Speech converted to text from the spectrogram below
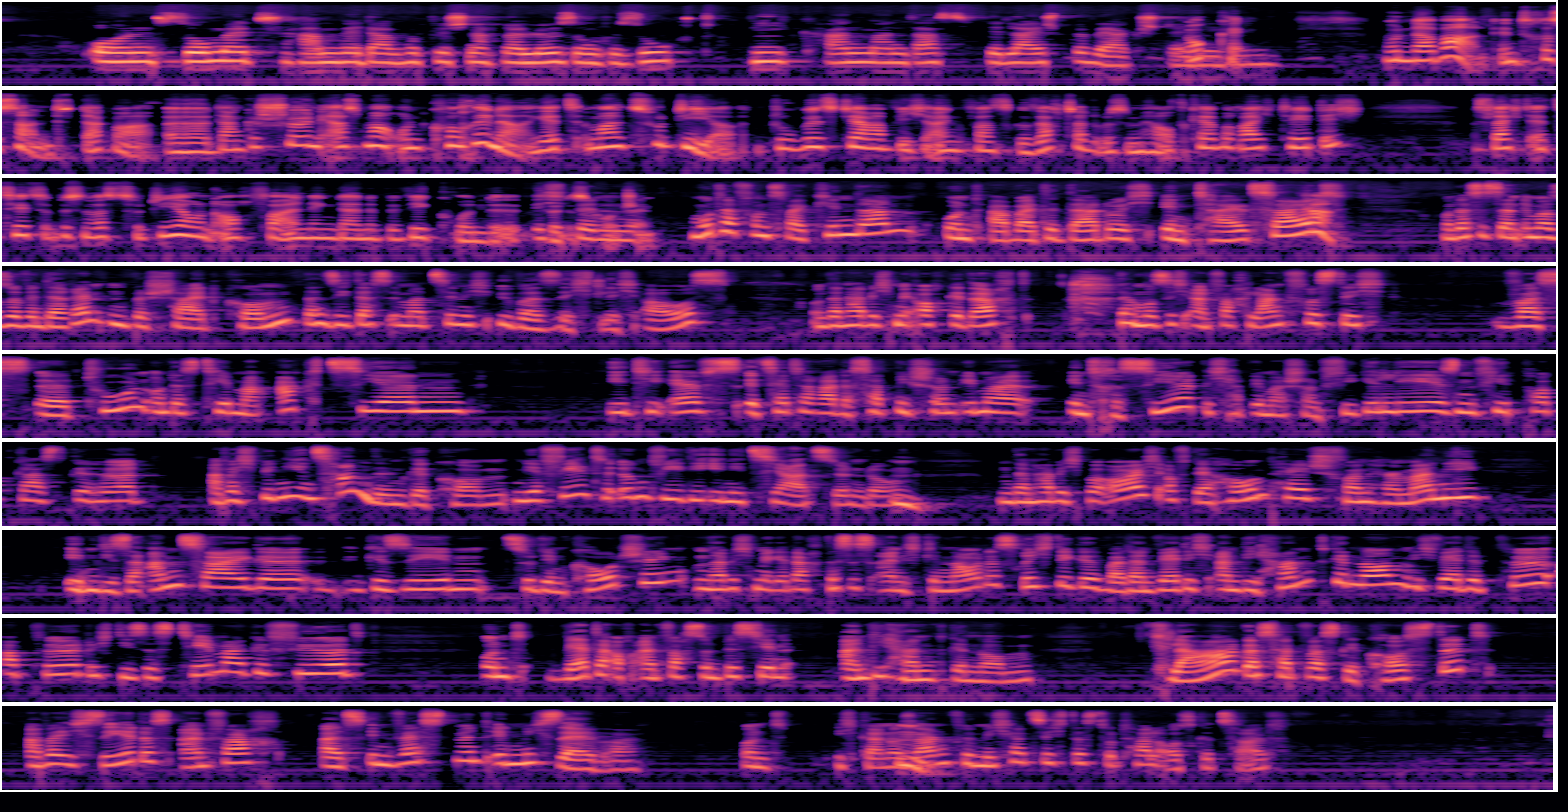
Und somit haben wir da wirklich nach einer Lösung gesucht, wie kann man das vielleicht bewerkstelligen. Okay. Wunderbar, interessant. Dagmar, äh, danke schön erstmal. Und Corinna, jetzt mal zu dir. Du bist ja, wie ich anfangs gesagt habe, du bist im Healthcare-Bereich tätig. Vielleicht erzählst du ein bisschen was zu dir und auch vor allen Dingen deine Beweggründe für ich das Coaching. Ich bin Mutter von zwei Kindern und arbeite dadurch in Teilzeit. Ah. Und das ist dann immer so, wenn der Rentenbescheid kommt, dann sieht das immer ziemlich übersichtlich aus. Und dann habe ich mir auch gedacht, da muss ich einfach langfristig was äh, tun. Und das Thema Aktien, ETFs etc., das hat mich schon immer interessiert. Ich habe immer schon viel gelesen, viel Podcast gehört, aber ich bin nie ins Handeln gekommen. Mir fehlte irgendwie die Initialzündung. Mhm. Und dann habe ich bei euch auf der Homepage von Hermoney eben diese Anzeige gesehen zu dem Coaching und habe ich mir gedacht, das ist eigentlich genau das Richtige, weil dann werde ich an die Hand genommen, ich werde peu à peu durch dieses Thema geführt und werde auch einfach so ein bisschen an die Hand genommen. Klar, das hat was gekostet, aber ich sehe das einfach als Investment in mich selber. Und ich kann nur hm. sagen, für mich hat sich das total ausgezahlt.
